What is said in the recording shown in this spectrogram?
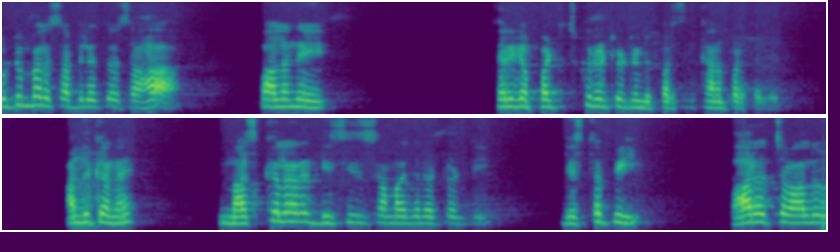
కుటుంబాల సభ్యులతో సహా వాళ్ళని సరిగా పట్టించుకునేటటువంటి పరిస్థితి కనపడతలేదు. అందుకనే మస్కులర్ డిసీజ్ సంబంధించినటువంటి డిస్టపీ వారోత్సవాలు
